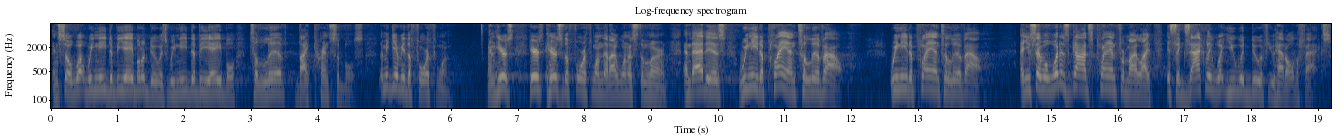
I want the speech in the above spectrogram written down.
And so, what we need to be able to do is we need to be able to live by principles. Let me give you the fourth one. And here's, here's, here's the fourth one that I want us to learn, and that is we need a plan to live out. We need a plan to live out. And you say, well, what is God's plan for my life? It's exactly what you would do if you had all the facts.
